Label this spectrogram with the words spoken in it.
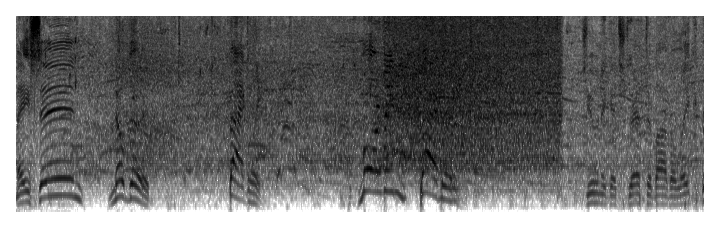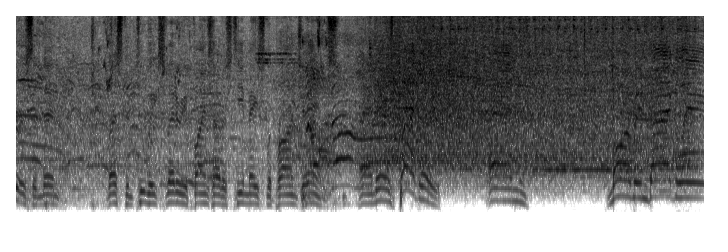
Mason, no good. Bagley. Marvin Bagley. Juna gets drafted by the Lakers, and then less than two weeks later, he finds out his teammates LeBron James. And there's Bagley. And Marvin Bagley.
